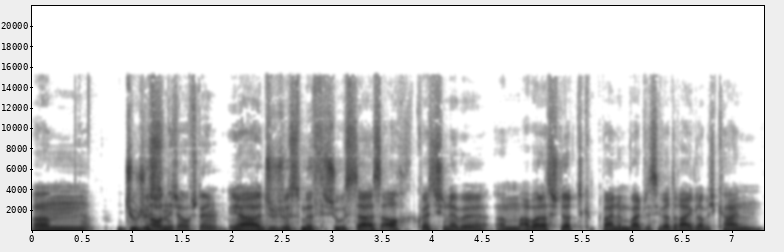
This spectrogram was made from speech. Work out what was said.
Ähm, Ja. Juju, Auch nicht aufstellen. ja, Juju Smith-Schuster ist auch questionable, ähm, aber das stört bei einem Wide Receiver 3, glaube ich, keinen.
